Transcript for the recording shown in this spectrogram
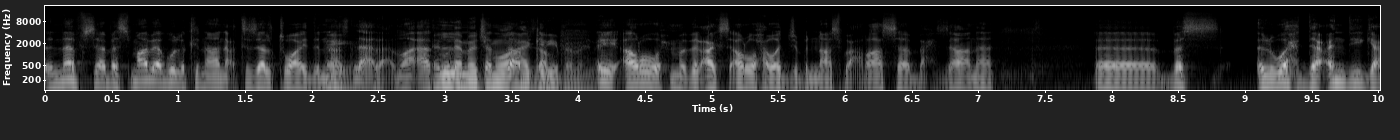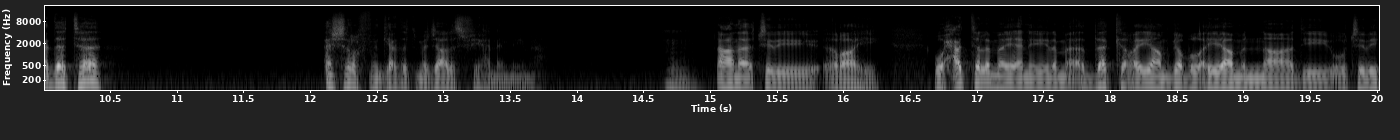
نفسه بس ما ابي أقول لك إن أنا اعتزلت وايد الناس. إي. لا لا ما إلا مجموعة. قريبة منك. اي أروح بالعكس أروح أوجب الناس بعراسها باحزانها أه بس الوحدة عندي قعدتها أشرف من قعدة مجالس فيها نميمة. مم. أنا كذي رأيي. وحتى لما يعني لما أتذكر أيام قبل أيام النادي وكذي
